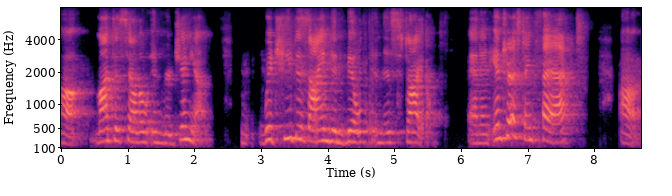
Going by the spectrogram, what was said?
uh, Monticello in Virginia, which he designed and built in this style. And an interesting fact, uh,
